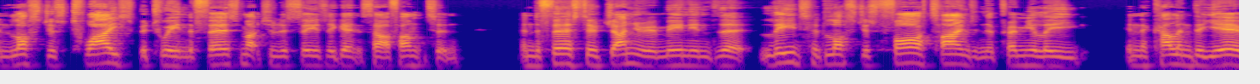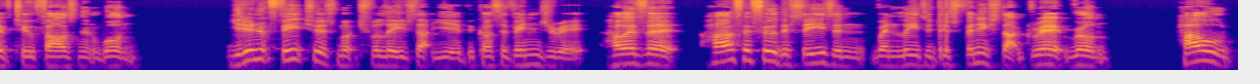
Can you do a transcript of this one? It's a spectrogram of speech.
and lost just twice between the first match of the season against Southampton and the 1st of January, meaning that Leeds had lost just four times in the Premier League in the calendar year of 2001. You didn't feature as much for Leeds that year because of injury. However, halfway through the season, when Leeds had just finished that great run, how,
